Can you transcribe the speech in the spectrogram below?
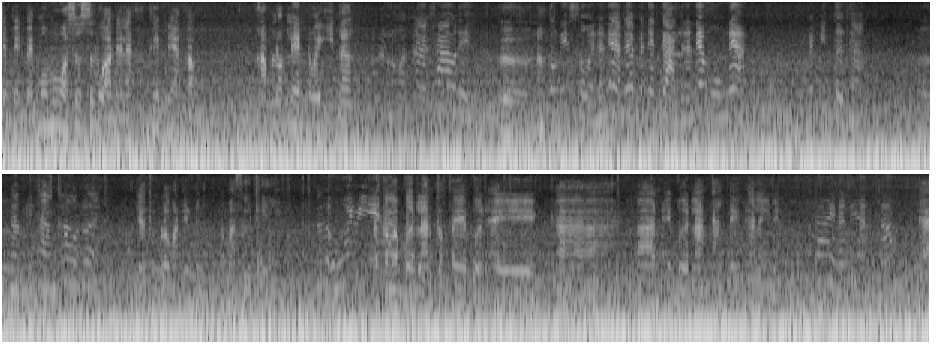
จะเป็นแบบมั่วๆซั่วๆเนี่ยแหละคลิปเนี่ยครับขับรถเล่นโดยอีเตอร์นั่นร้อน ทานข้าวดิ เออเนาะ ตรงนี้สวยนะเนี่ย ได้บรรยากาศเลยนะเนี่ยมุมเนี่ย ไม่มีตึกอะ เออ นะมีทางเข้าด้วย อยากถูกรางวัลที่หนึ่งก็มาซื้อที่ แล้วก็อุ้ยมี แล้วก็มาเปิดร้านกาแฟเปิดไออ่าร้านไอเปิดร้านกลางเต็นท์อะไรเนี่ย ได้นะเนี่ยนะ ได้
